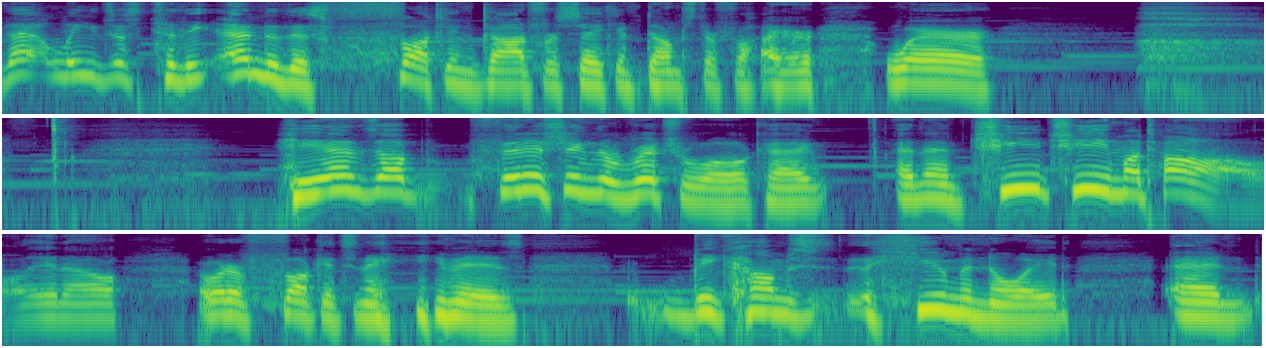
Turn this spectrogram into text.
that leads us to the end of this fucking godforsaken dumpster fire where he ends up finishing the ritual, okay? And then Chi Chi Matal, you know, or whatever fuck its name is, becomes humanoid, and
